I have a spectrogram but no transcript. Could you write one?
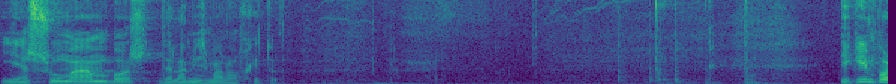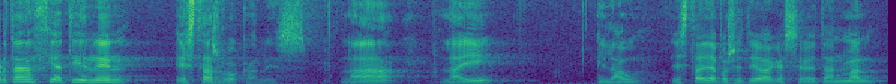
y en suma ambos de la misma longitud. ¿Y qué importancia tienen estas vocales? La A, la I y la U. Esta diapositiva que se ve tan mal,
